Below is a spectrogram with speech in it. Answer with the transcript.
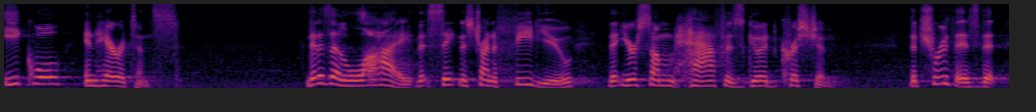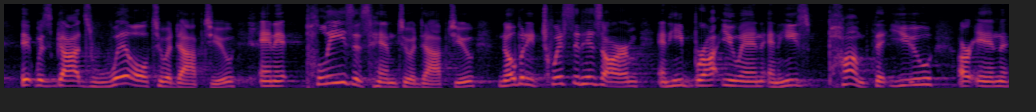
equal inheritance. That is a lie that Satan is trying to feed you that you're some half as good Christian. The truth is that it was God's will to adopt you, and it pleases Him to adopt you. Nobody twisted His arm, and He brought you in, and He's pumped that you are in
